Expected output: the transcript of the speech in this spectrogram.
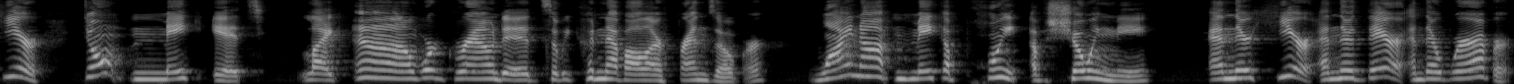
here? Don't make it like, oh, we're grounded, so we couldn't have all our friends over. Why not make a point of showing me, and they're here and they're there and they're wherever?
